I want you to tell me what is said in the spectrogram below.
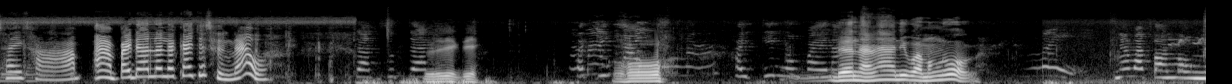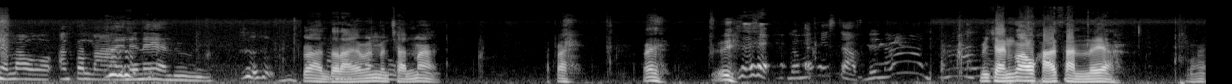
ใช่ครับ อ่าไปเดินเลยแล้วใกล้จะถึงแล้วดูเด็กดิโอ้โห ใครกิ้งลงไปเดินหน้าหน้าดีกว่ามั้งลูก แม่ว่าตอนลงเนี่ยเราอันตรายแน่ๆเลยก็อันตรายมันมันชันมาก ไป ไปเอ้ยแล้วไม่ให้จับด้วยนะ ไม่ชันก็เอาขาสั่นเลยอะเอาให้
